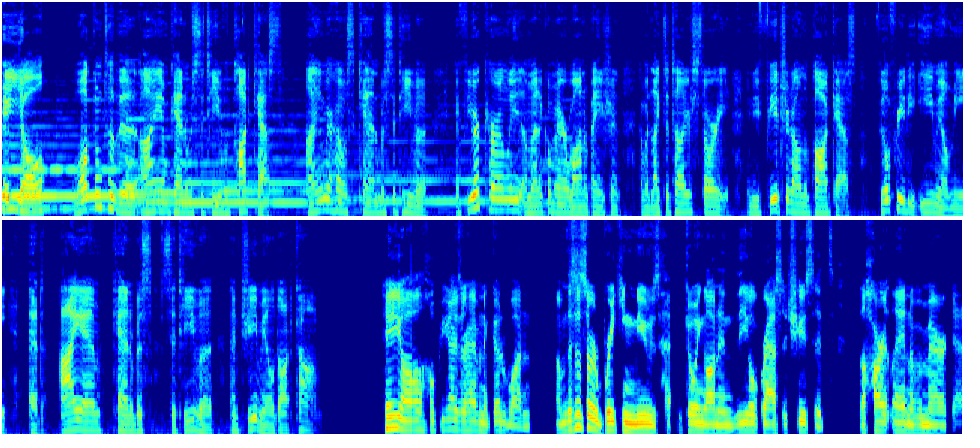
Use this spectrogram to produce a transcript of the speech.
Hey, y'all. Welcome to the I Am Cannabis Sativa podcast. I am your host, Cannabis Sativa. If you're currently a medical marijuana patient and would like to tell your story and be featured on the podcast, feel free to email me at iamcannabissativa at gmail.com. Hey, y'all. Hope you guys are having a good one. Um, this is sort of breaking news going on in legal Massachusetts, the heartland of America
